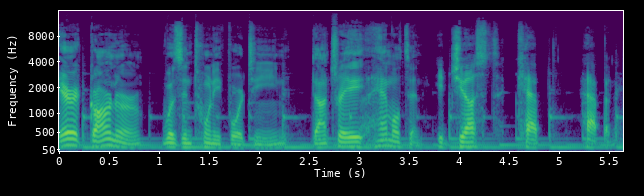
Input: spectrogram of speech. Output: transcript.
Eric Garner was in 2014, Dontre Hamilton. It just kept happening.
